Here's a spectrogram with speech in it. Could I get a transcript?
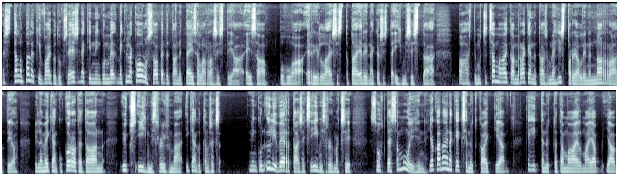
No siis tällä on paljonkin vaikutuksia. Ensinnäkin niin kun me, me kyllä koulussa opetetaan, että ei saa olla rasistia, ei saa puhua erilaisista tai erinäköisistä ihmisistä pahasti, mutta sitten samaan aikaan me rakennetaan semmoinen historiallinen narraatio, millä me ikään kuin korotetaan yksi ihmisryhmä ikään kuin tämmöiseksi niin kuin ylivertaiseksi ihmisryhmäksi suhteessa muihin, joka on aina keksinyt kaikkia, kehittänyt tätä maailmaa ja, ja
